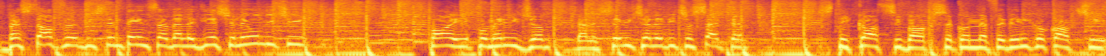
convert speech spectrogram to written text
best of di sentenza dalle 10 alle 11. Poi pomeriggio, dalle 16 alle 17. Sti Cozzi Box con Federico Cozzi,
